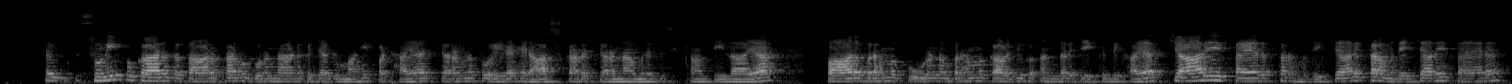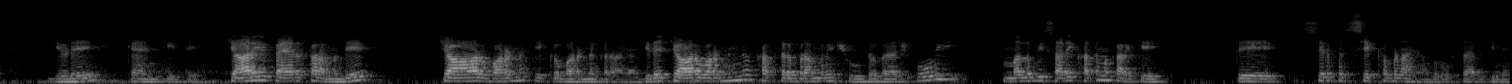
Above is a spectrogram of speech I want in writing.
ਸੁਣੀ ਪੁਕਾਰ ਦਤਾਰ ਪ੍ਰਭ ਗੁਰੂ ਨਾਨਕ ਜਗ ਮਾਹੀ ਪਠਾਇਆ, ਚਰਨ ਧੋਏ ਰਹੇ ਰਾਸ ਕਰ ਚਰਨਾ ਅੰਮ੍ਰਿਤ ਸਿੱਖਾਂ ਪੀ ਲਾਇਆ। ਪਾਰ ਬ੍ਰਹਮ ਪੂਰਨ ਬ੍ਰਹਮ ਕਲਯੁਗ ਅੰਦਰ ਇੱਕ ਦਿਖਾਇਆ। ਚਾਰੇ ਪੈਰ ਧਰਮ ਦੇ, ਚਾਰੇ ਧਰਮ ਦੇ ਚਾਰੇ ਪੈਰ ਜਿਹੜੇ ਕਾਇਮ ਕੀਤੇ। ਚਾਰੇ ਪੈਰ ਧਰਮ ਦੇ ਚਾਰ ਵਰਨ ਇੱਕ ਵਰਨ ਕਰਾਇਆ। ਜਿਹੜੇ ਚਾਰ ਵਰਨ ਨੇ ਨਾ, ਖੱਤਰ, ਬ੍ਰਾਹਮਣੀ, ਸ਼ੂਦ, ਵੈਸ਼, ਉਹ ਵੀ ਮਤਲਬ ਵੀ ਸਾਰੇ ਖਤਮ ਕਰਕੇ ਤੇ ਸਿਰਫ ਸਿੱਖ ਬਣਾਇਆ ਗੁਰੂ ਸਾਹਿਬ ਜੀ ਨੇ।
